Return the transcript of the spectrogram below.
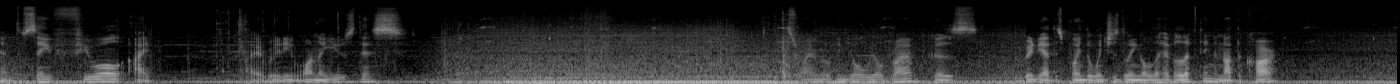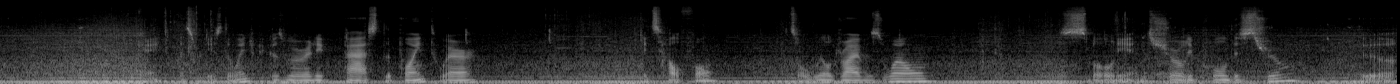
And to save fuel, I I really want to use this. removing the all-wheel drive because really at this point the winch is doing all the heavy lifting and not the car. Okay, let's reduce the winch because we're already past the point where it's helpful. It's all-wheel drive as well. Slowly and surely pull this through. Ugh,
